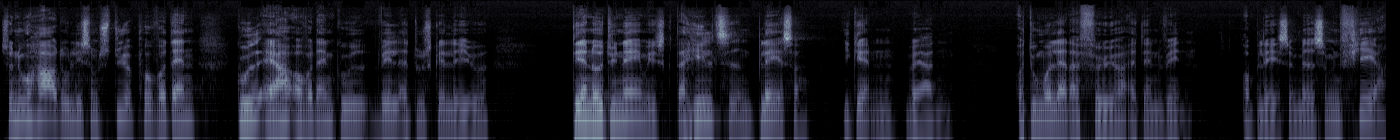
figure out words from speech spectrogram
Så nu har du ligesom styr på, hvordan Gud er, og hvordan Gud vil, at du skal leve. Det er noget dynamisk, der hele tiden blæser igennem verden. Og du må lade dig føre af den vind. og blæse med. Som en fjer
